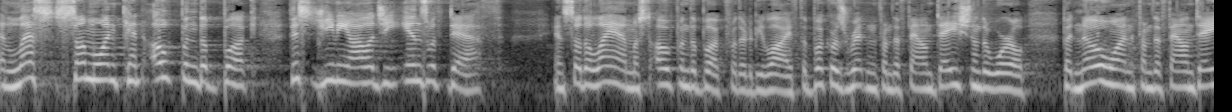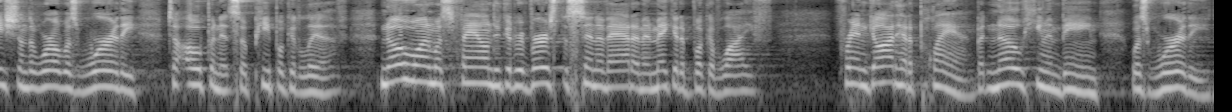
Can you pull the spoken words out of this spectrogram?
Unless someone can open the book, this genealogy ends with death. And so the Lamb must open the book for there to be life. The book was written from the foundation of the world, but no one from the foundation of the world was worthy to open it so people could live. No one was found who could reverse the sin of Adam and make it a book of life. Friend, God had a plan, but no human being was worthy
